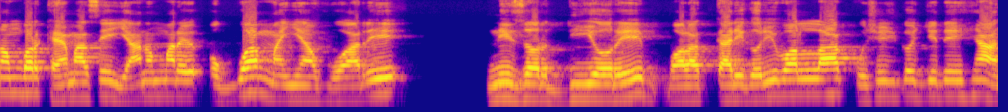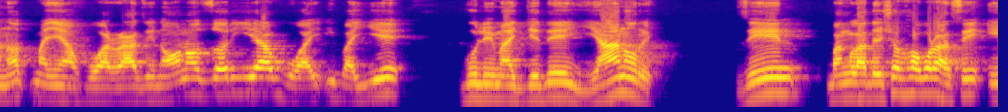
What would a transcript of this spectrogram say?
নম্বর ক্যাম্প আছে, ইয়া নম্বরে অগুয়া মাইয়া বুয়ারে নিজর দিয়রে বলাৎকারী করি বললা কুশিস গজ্জিদে হিয়ানত মাইয়া বুয়ার রাজি নজরিয়া বুয়াই ইবাইয়ে গুলি মাইজেদে ইয়ানরে। জিন বাংলাদেশের খবর আছে ই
